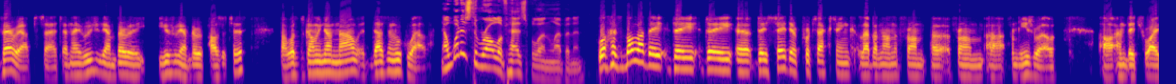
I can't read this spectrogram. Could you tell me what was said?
very upset, and I usually I'm very usually I'm very positive. But what's going on now, it doesn't look well. Now, what is the role of Hezbollah in Lebanon? Well, Hezbollah they they they uh, they say they're protecting Lebanon from uh, from uh, from Israel, uh, and they try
